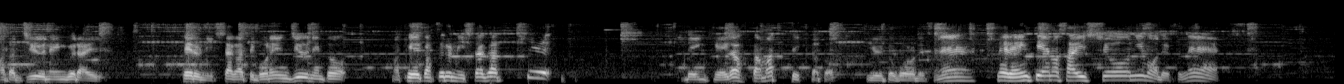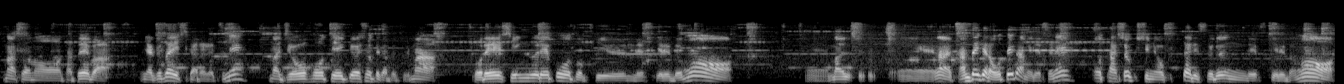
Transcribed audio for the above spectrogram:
また10年ぐらい経るに従って5年、10年と、まあ、経過するに従って、連携が深まってきたというところですね。で、連携の最初にもですね、まあその、例えば、薬剤師からですね、まあ情報提供書って形で、まあトレーシングレポートっていうんですけれども、えー、まあ、えー、まあ簡単に言ったらお手紙ですね、を多職種に送ったりするんですけれども、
